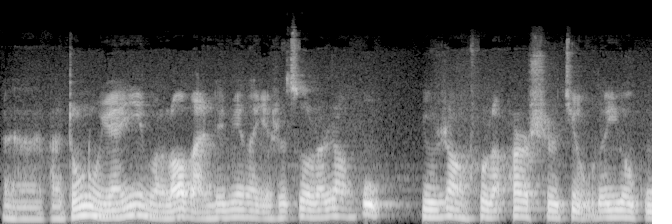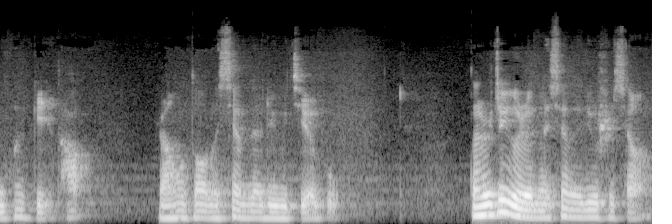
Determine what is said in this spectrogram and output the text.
嗯，反正种种原因嘛，老板这边呢也是做了让步，又让出了二十九的一个股份给他，然后到了现在这个结果。但是这个人呢，现在就是想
